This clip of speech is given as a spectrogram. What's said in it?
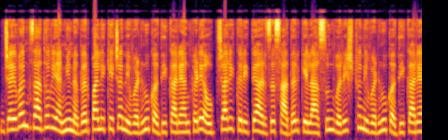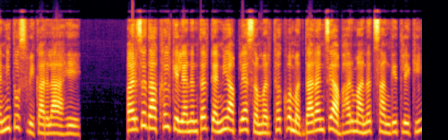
जयवंत जाधव यांनी नगरपालिकेच्या निवडणूक अधिकाऱ्यांकडे औपचारिकरित्या अर्ज सादर केला असून वरिष्ठ निवडणूक अधिकाऱ्यांनी तो स्वीकारला आहे. अर्ज दाखल केल्यानंतर त्यांनी आपल्या समर्थक व मतदारांचे आभार मानत सांगितले की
